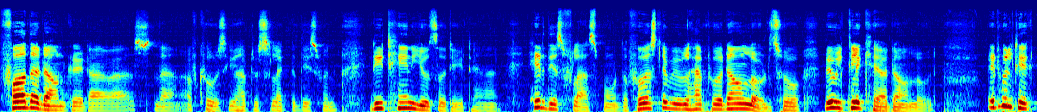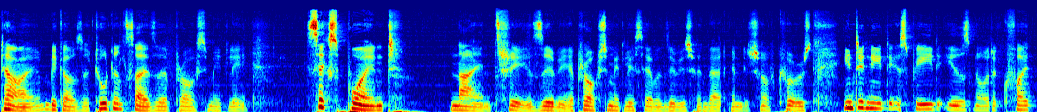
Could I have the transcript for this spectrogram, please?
further downgrade iOS then of course you have to select this one. Retain user data. Hit this flash mode. The firstly we will have to download. So we will click here download. It will take time because the total size is approximately 6.93 GB approximately 7 GB in that condition of course. Internet speed is not quite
